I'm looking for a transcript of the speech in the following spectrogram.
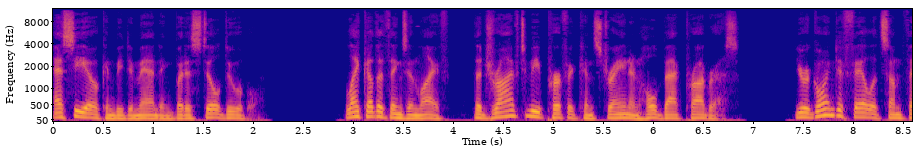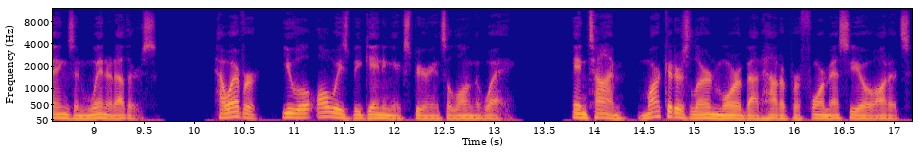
SEO can be demanding but is still doable. Like other things in life, the drive to be perfect can strain and hold back progress. You're going to fail at some things and win at others. However, you will always be gaining experience along the way. In time, marketers learn more about how to perform SEO audits,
